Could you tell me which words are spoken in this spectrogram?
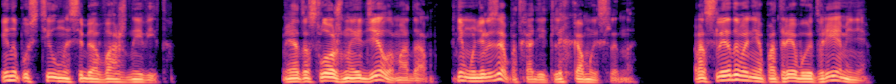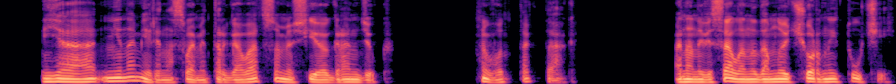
и напустил на себя важный вид. «Это сложное дело, мадам. К нему нельзя подходить легкомысленно. Расследование потребует времени». «Я не намерена с вами торговаться, месье Грандюк». Вот так-так. Она нависала надо мной черной тучей.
